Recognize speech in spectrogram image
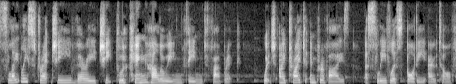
slightly stretchy, very cheap looking Halloween themed fabric, which I try to improvise a sleeveless body out of.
